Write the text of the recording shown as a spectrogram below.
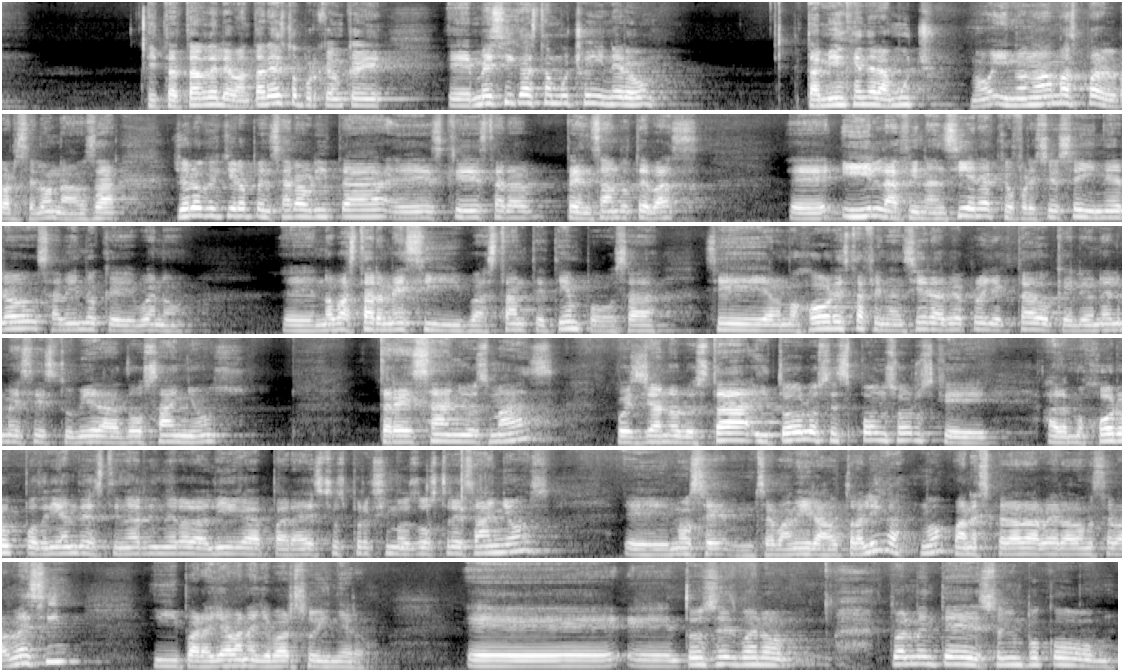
tratar de levantar esto, porque aunque eh, Messi gasta mucho dinero, también genera mucho, ¿no? Y no nada más para el Barcelona, o sea, yo lo que quiero pensar ahorita es que estará pensando te vas eh, y la financiera que ofreció ese dinero sabiendo que, bueno, eh, no va a estar Messi bastante tiempo. O sea, si a lo mejor esta financiera había proyectado que Lionel Messi estuviera dos años, tres años más, pues ya no lo está. Y todos los sponsors que a lo mejor podrían destinar dinero a la liga para estos próximos dos, tres años, eh, no sé, se van a ir a otra liga, ¿no? Van a esperar a ver a dónde se va Messi y para allá van a llevar su dinero. Eh, eh, entonces, bueno, actualmente estoy un poco,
